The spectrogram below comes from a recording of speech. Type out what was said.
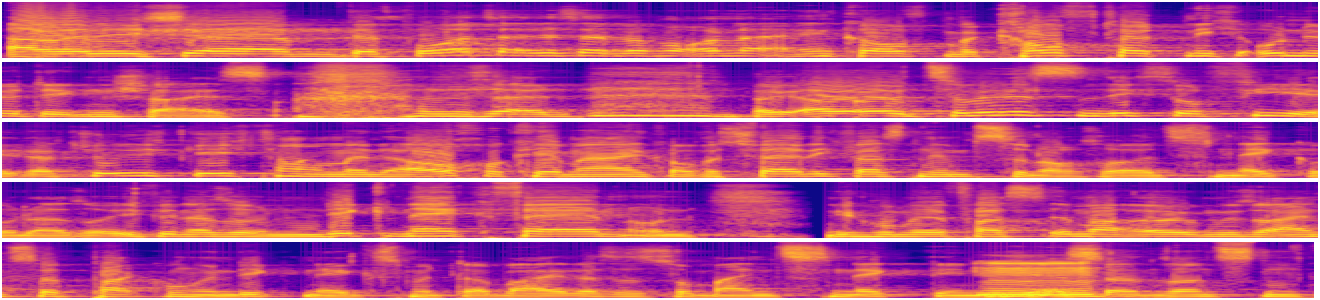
Aber nicht, ähm, der Vorteil ist halt, wenn man online einkauft, man kauft halt nicht unnötigen Scheiß. halt, aber zumindest nicht so viel. Natürlich gehe ich dann am Ende auch, okay, mein Einkauf ist fertig, was nimmst du noch so als Snack oder so? Ich bin da so ein Nicknack-Fan und ich hole mir fast immer irgendwie so ein, zwei Packungen Nicknacks mit dabei. Das ist so mein Snack, den mhm. ich esse. Ansonsten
